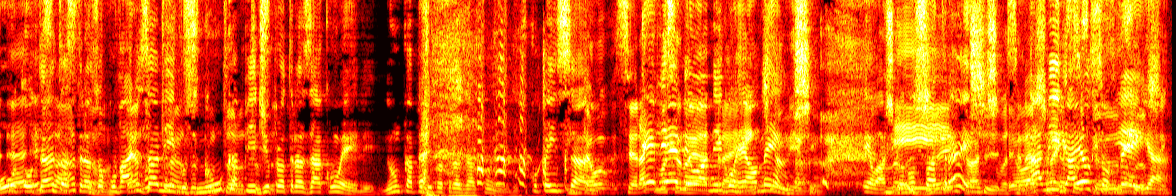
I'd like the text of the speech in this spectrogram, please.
O, É, o Dantas exato. transou com vários amigos, nunca pediu pra eu transar com ele. Nunca pediu pra eu transar com ele. Fico pensando. Então, será que ele você é não meu é amigo atraente, realmente? amigo? Eu acho que eu não sou atraente. eu é achar Amiga, eu sou feia.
